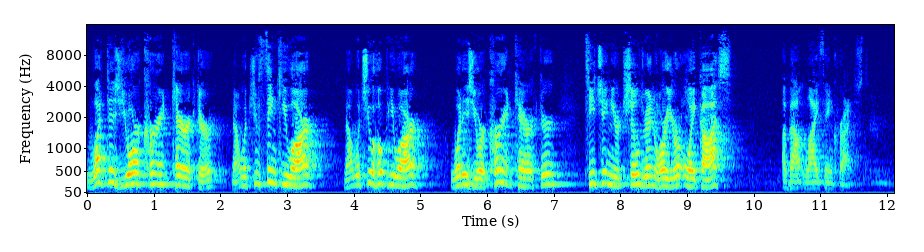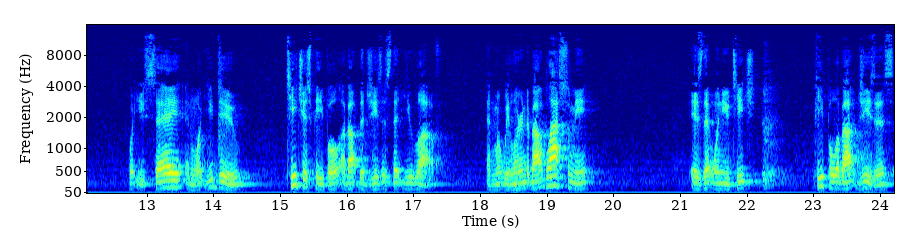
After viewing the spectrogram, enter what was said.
What does your current character, not what you think you are, not what you hope you are, what is your current character teaching your children or your oikos about life in Christ? What you say and what you do teaches people about the Jesus that you love. And what we learned about blasphemy is that when you teach people about Jesus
